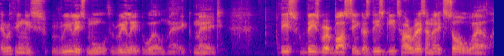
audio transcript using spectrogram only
everything is really smooth, really well make, made. These, these were buzzing because this guitar resonates so well.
